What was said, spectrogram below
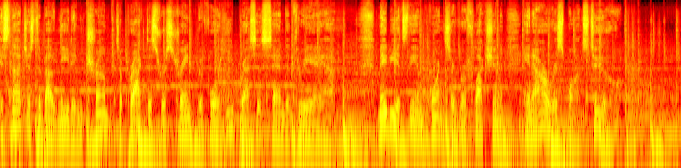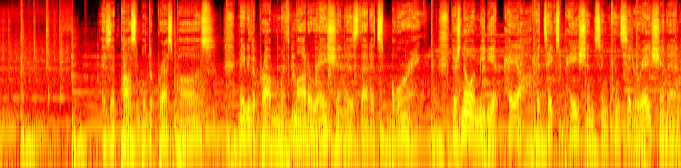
It's not just about needing Trump to practice restraint before he presses send at 3 a.m. Maybe it's the importance of reflection in our response, too. Is it possible to press pause? Maybe the problem with moderation is that it's boring. There's no immediate payoff. It takes patience and consideration, and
